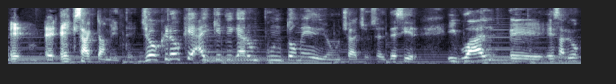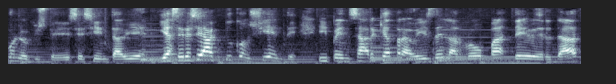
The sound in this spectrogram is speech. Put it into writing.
Eh, eh, exactamente. Yo creo que hay que llegar a un punto medio, muchachos. Es decir, igual eh, es algo con lo que ustedes se sienta bien y hacer ese acto consciente y pensar que a través de la ropa de verdad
